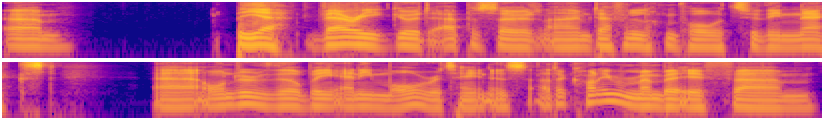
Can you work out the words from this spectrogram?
Um, but yeah, very good episode, and I'm definitely looking forward to the next. Uh, I wonder if there'll be any more retainers. I can't even remember if um,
